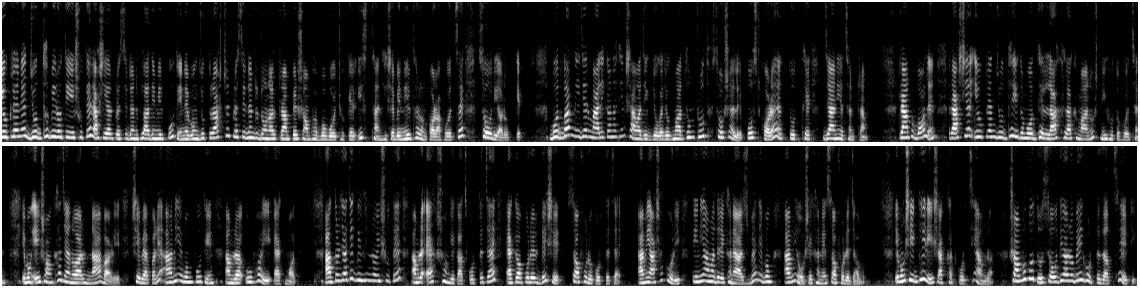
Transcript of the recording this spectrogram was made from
ইউক্রেনের যুদ্ধবিরতি ইস্যুতে রাশিয়ার প্রেসিডেন্ট ভ্লাদিমির পুতিন এবং যুক্তরাষ্ট্রের প্রেসিডেন্ট ডোনাল্ড ট্রাম্পের সম্ভাব্য বৈঠকের স্থান হিসেবে নির্ধারণ করা হয়েছে সৌদি আরবকে। বুধবার নিজের মালিকানাধীন সামাজিক যোগাযোগ মাধ্যম ট্রুথ সোশ্যালে পোস্ট করা এক তথ্যে জানিয়েছেন ট্রাম্প। ট্রাম্প বলেন, রাশিয়া ইউক্রেন যুদ্ধে ইতিমধ্যে লাখ লাখ মানুষ নিহত হয়েছেন এবং এই সংখ্যা যেন আর না বাড়ে, সে ব্যাপারে আমি এবং পুতিন আমরা উভয়ই একমত। আন্তর্জাতিক বিভিন্ন ইস্যুতে আমরা একসঙ্গে কাজ করতে চাই, একে অপরের দেশে সফরও করতে চাই। আমি আশা করি তিনি আমাদের এখানে আসবেন এবং আমিও সেখানে সফরে যাব। এবং শিগগিরই সাক্ষাৎ করছি আমরা। সম্ভবত সৌদি আরবেই ঘটতে যাচ্ছে এটি।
